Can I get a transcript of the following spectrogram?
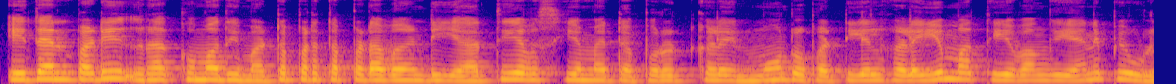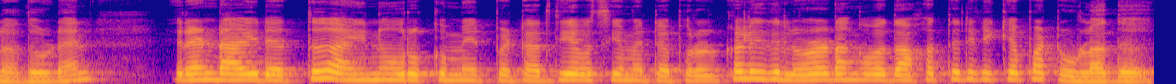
இதன்படி இறக்குமதி மட்டுப்படுத்தப்பட வேண்டிய அத்தியாவசியமற்ற பொருட்களின் மூன்று பட்டியல்களையும் மத்திய வங்கி அனுப்பியுள்ளதுடன் இரண்டாயிரத்து ஐநூறுக்கும் மேற்பட்ட அத்தியாவசியமற்ற பொருட்கள் இதில் உள்ளடங்குவதாக தெரிவிக்கப்பட்டுள்ளது.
